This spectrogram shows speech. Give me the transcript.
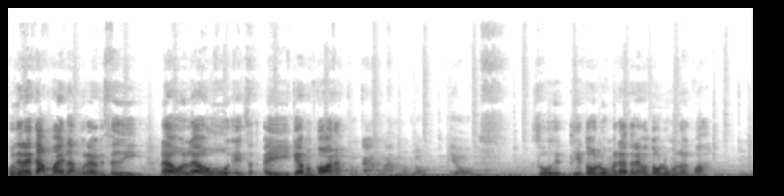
กูจะได้จำไว้หลังกูได้ไปซื้ออีก แล้วแล้วไอ้ไอ้แก้วมังกรนะตรงกลางหวานรอบๆเปรี้ยวสู้ที่ที่โต้รุ่งไม่ได้แสดงว่าโต้รุ่งอร่อยกว่า อืม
